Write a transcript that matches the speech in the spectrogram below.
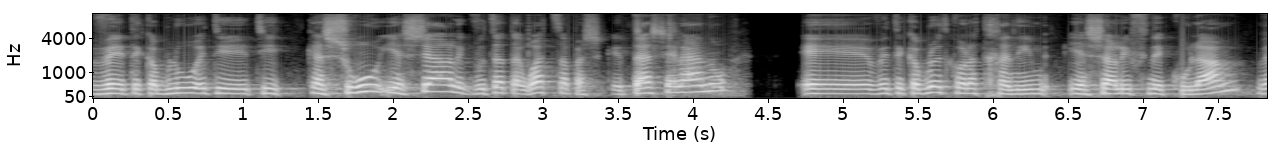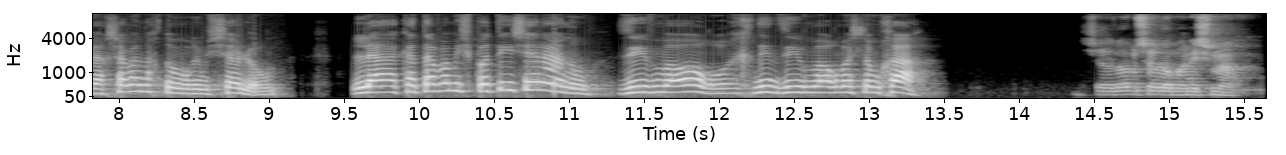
ותקבלו, תתקשרו ישר לקבוצת הוואטסאפ השקטה שלנו, אה, ותקבלו את כל התכנים ישר לפני כולם. ועכשיו אנחנו אומרים שלום לכתב המשפטי שלנו, זיו מאור, עורך דין זיו מאור, מה שלומך? שלום, שלום, מה נשמע?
